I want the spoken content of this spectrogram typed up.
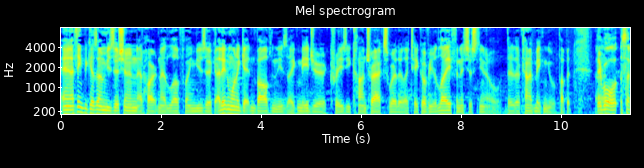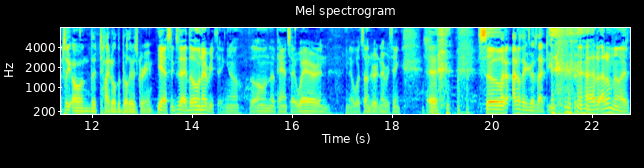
And I think because I'm a musician at heart and I love playing music, I didn't want to get involved in these like major crazy contracts where they like take over your life and it's just, you know, they're they're kind of making you a puppet. They Uh, will essentially own the title, The Brothers Green. Yes, exactly. They'll own everything. You know, they'll own the pants I wear and you know what's under it and everything. Uh, so I don't, I don't think it goes that deep. I, don't, I don't know. I'm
